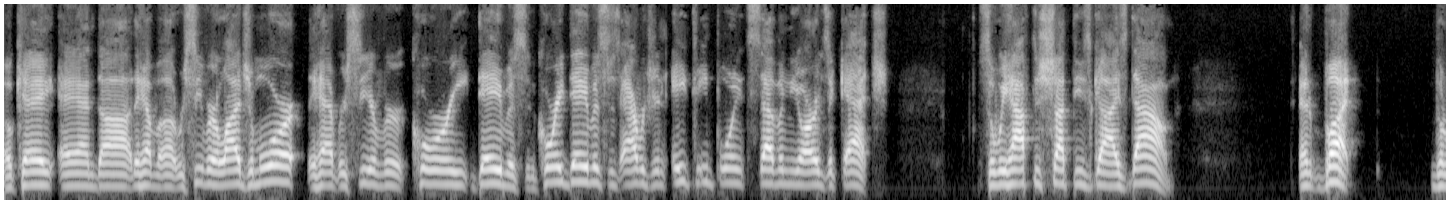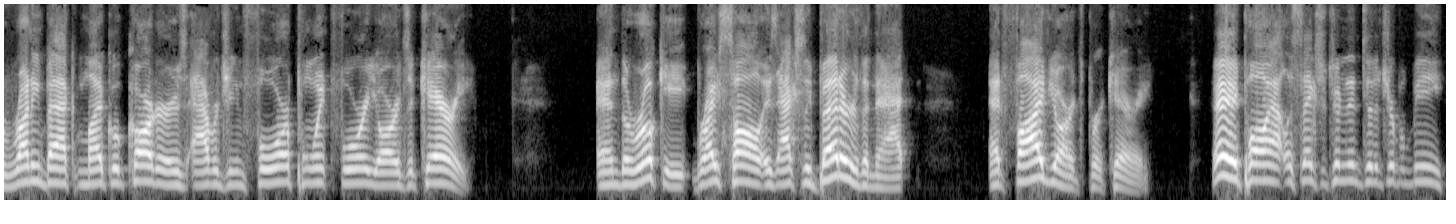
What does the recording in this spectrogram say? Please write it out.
Okay, and uh, they have a receiver Elijah Moore. They have receiver Corey Davis, and Corey Davis is averaging 18.7 yards a catch. So we have to shut these guys down. And but the running back Michael Carter is averaging 4.4 yards a carry. And the rookie, Breece Hall, is actually better than that at five yards per carry. Hey, Paul Atlas, thanks for tuning into the Triple B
